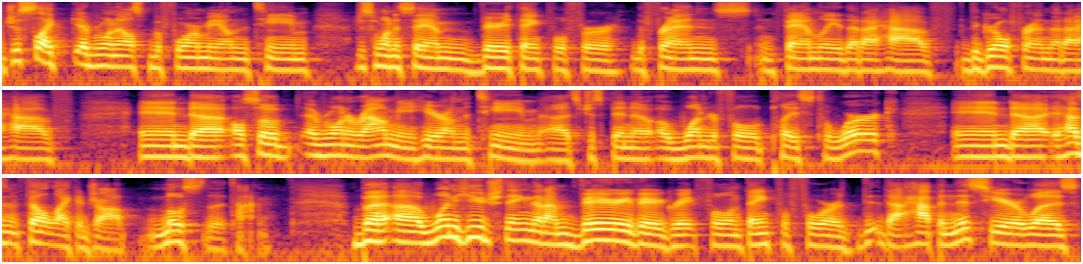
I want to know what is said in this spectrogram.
just like everyone else before me on the team, I just want to say I'm very thankful for the friends and family that I have, the girlfriend that I have, and uh, also everyone around me here on the team. Uh, it's just been a, a, wonderful place to work and uh, it hasn't felt like a job most of the time. But uh, one huge thing that I'm very, very grateful and thankful for th that happened this year was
